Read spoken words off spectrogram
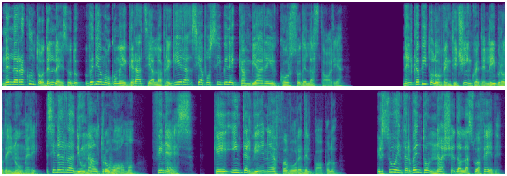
Nel racconto dell'Esodo vediamo come grazie alla preghiera sia possibile cambiare il corso della storia. Nel capitolo 25 del libro dei numeri si narra di un altro uomo, Fines, che interviene a favore del popolo. Il suo intervento nasce dalla sua fede.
